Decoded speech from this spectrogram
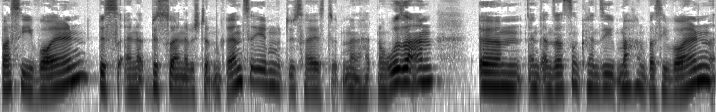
was sie wollen, bis, eine, bis zu einer bestimmten Grenze eben. Das heißt, man hat eine Hose an, ähm, und ansonsten können sie machen, was sie wollen.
